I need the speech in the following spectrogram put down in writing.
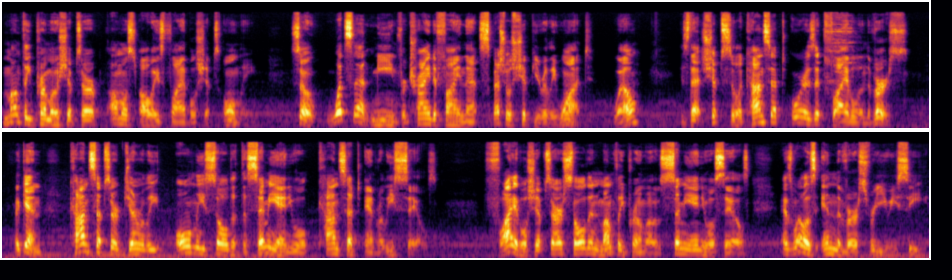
monthly promo ships are almost always flyable ships only. So, what's that mean for trying to find that special ship you really want? Well, is that ship still a concept or is it flyable in the verse? Again, concepts are generally only sold at the semi annual concept and release sales. Flyable ships are sold in monthly promos, semi annual sales, as well as in the verse for UEC.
